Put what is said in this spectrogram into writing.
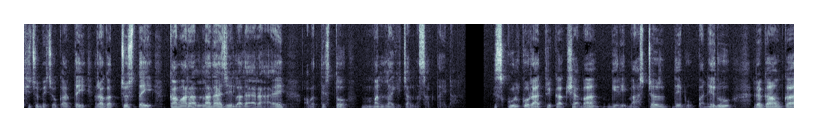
थिचोमिचो गर्दै रगत चुस्दै कमारा लदाजे लदाएर आए अब त्यस्तो मन लागि चल्न सक्दैन। स्कुलको रात्रि कक्षामा गिरी मास्टर देबु पनेरू र गाउँका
